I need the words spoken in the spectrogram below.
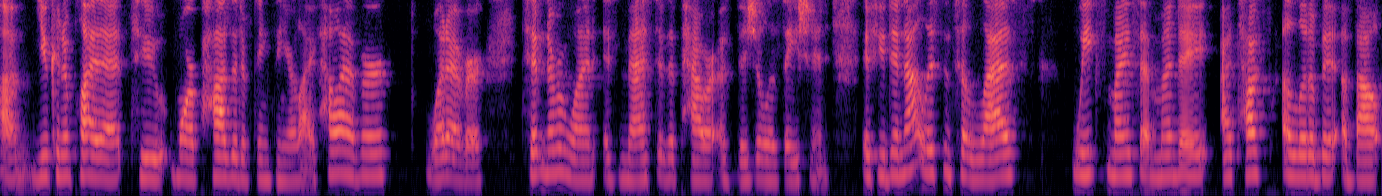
Um, you can apply that to more positive things in your life. However, whatever. Tip number one is master the power of visualization. If you did not listen to last week's Mindset Monday, I talked a little bit about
